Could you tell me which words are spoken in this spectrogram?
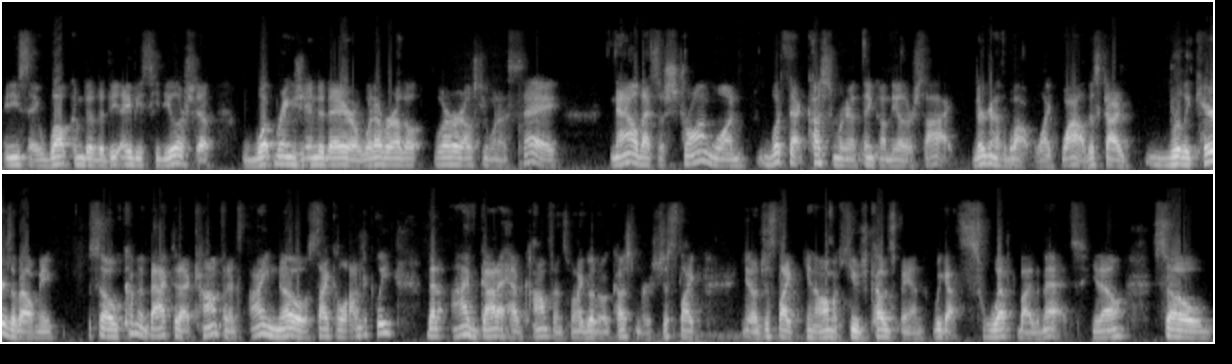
and you say, "Welcome to the ABC dealership." What brings you in today, or whatever other whatever else you want to say. Now that's a strong one. What's that customer going to think on the other side? They're going to wow, like, "Wow, this guy really cares about me." So coming back to that confidence, I know psychologically that I've got to have confidence when I go to a customer. It's just like, you know, just like, you know, I'm a huge Cubs fan. We got swept by the Mets, you know? So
